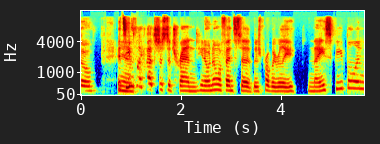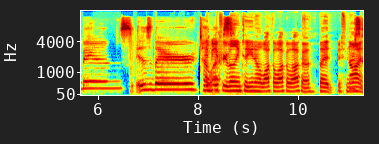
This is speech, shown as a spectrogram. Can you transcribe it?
So it yeah. seems like that's just a trend. You know, no offense to. There's probably really nice people in bands. Is there? Tell maybe if you're willing to, you know, waka waka waka. But if not,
